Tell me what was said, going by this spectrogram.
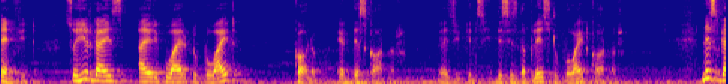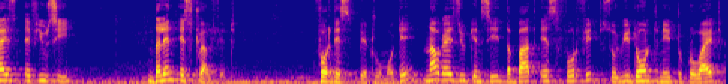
10 feet. So here guys, I require to provide column at this corner. As you can see, this is the place to provide corner next guys if you see the length is 12 feet for this bedroom okay? Now guys you can see the bath is 4 feet so we don't need to provide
